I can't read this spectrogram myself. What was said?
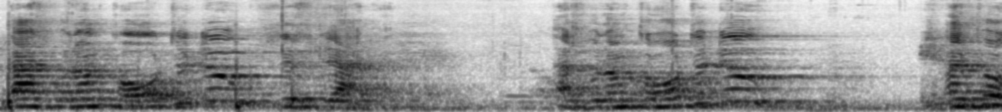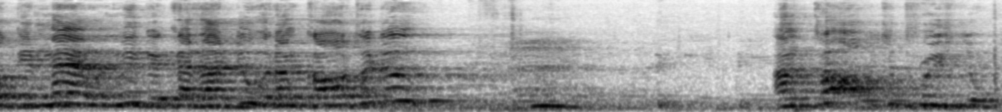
That's what I'm called to do, Sister Jackie. That's what I'm called to do. And folks get mad with me because I do what I'm called to do. I'm called to preach the,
